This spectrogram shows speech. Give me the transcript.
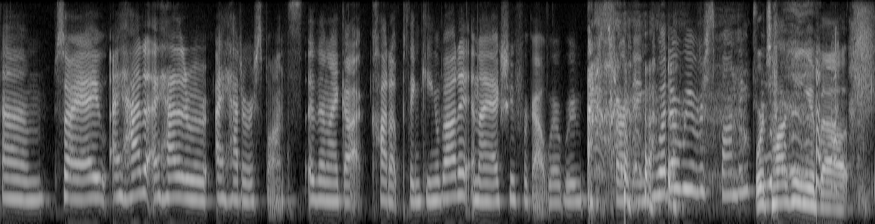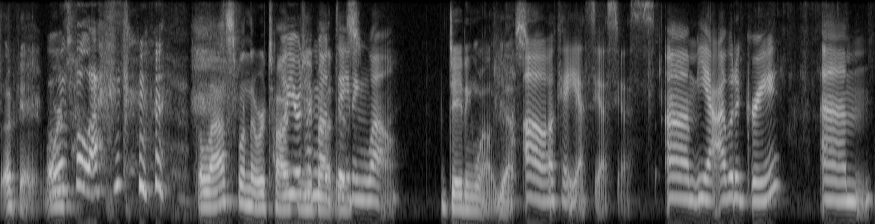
Um, sorry, I, I had I had a I had a response, and then I got caught up thinking about it, and I actually forgot where we were starting. what are we responding to? We're talking about okay. What was the last one? The last one that we're talking. About? Oh, you were talking about, is dating well. dating well. Yes. Oh, okay. Yes, yes, yes. Um, yeah, I would agree. Um,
